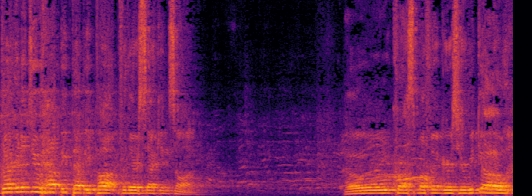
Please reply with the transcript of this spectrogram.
They're gonna do Happy Peppy Pop for their second song. Oh, cross my fingers, here we go.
